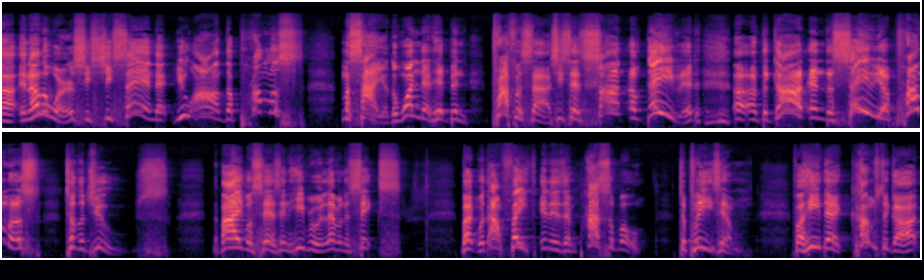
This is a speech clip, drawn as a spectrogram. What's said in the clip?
Uh, in other words, she, she's saying that you are the promised Messiah, the one that had been prophesied. She says, Son of David, uh, the God and the Savior promised to the Jews. The Bible says in Hebrew 11 and 6, but without faith, it is impossible to please him. For he that comes to God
